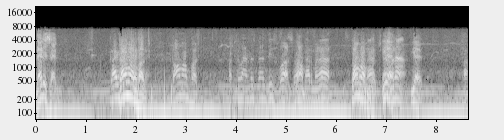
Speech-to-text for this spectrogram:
That is service. Tamam virtue. Tamam virtue. First of all, understand this word. Tam. Karmana. Tamam virtue. Yes. yes. How,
